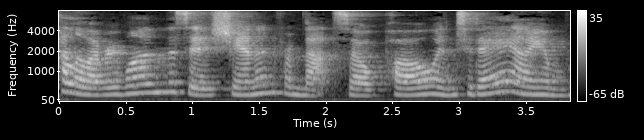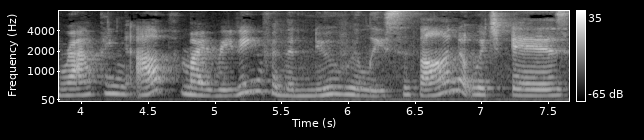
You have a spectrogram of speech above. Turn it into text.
Hello everyone, this is Shannon from That's So Poe, and today I am wrapping up my reading for the new Releaseathon, which is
